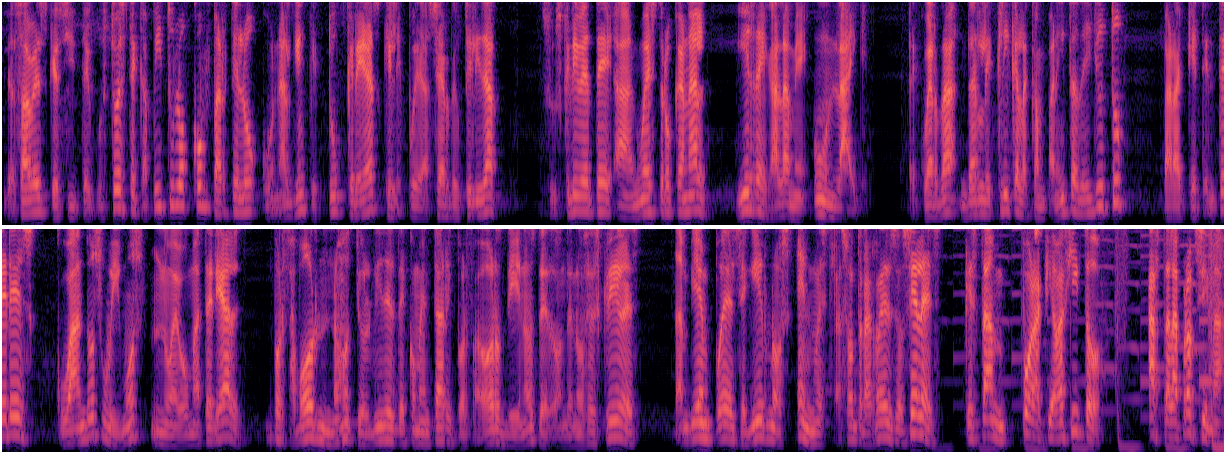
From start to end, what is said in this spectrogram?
Ya sabes que si te gustó este capítulo, compártelo con alguien que tú creas que le pueda ser de utilidad. Suscríbete a nuestro canal y regálame un like. Recuerda darle clic a la campanita de YouTube para que te enteres cuando subimos nuevo material. Por favor, no te olvides de comentar y por favor, dinos de dónde nos escribes. También puedes seguirnos en nuestras otras redes sociales que están por aquí abajito. ¡Hasta la próxima!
